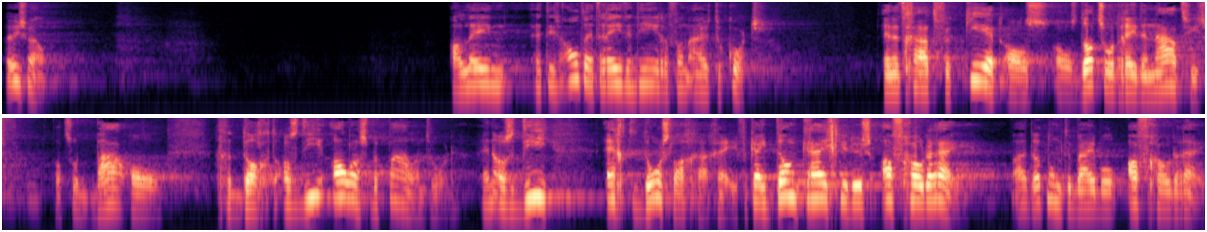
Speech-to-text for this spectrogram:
Heus wel. Alleen het is altijd redeneren vanuit tekort. En het gaat verkeerd als, als dat soort redenaties, dat soort Baal-gedachten, als die alles bepalend worden. En als die echt doorslag gaan geven. Kijk, dan krijg je dus afgoderij. Dat noemt de Bijbel afgoderij.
